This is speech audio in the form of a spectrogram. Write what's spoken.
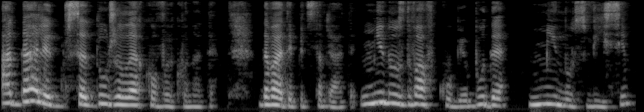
А далі все дуже легко виконати. Давайте підставляти. Мінус 2 в кубі буде мінус 8.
